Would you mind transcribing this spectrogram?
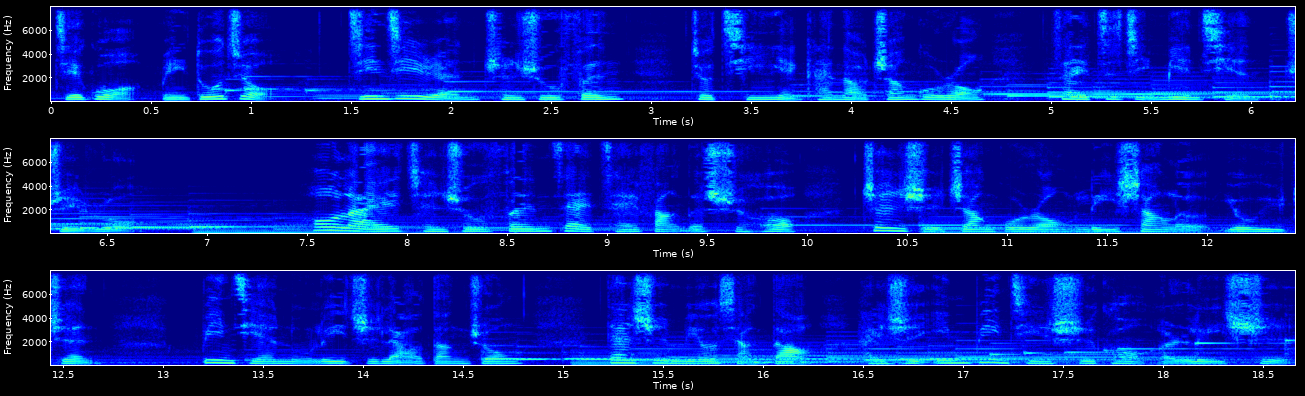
结果没多久，经纪人陈淑芬就亲眼看到张国荣在自己面前坠落。后来，陈淑芬在采访的时候证实，张国荣罹上了忧郁症，并且努力治疗当中，但是没有想到还是因病情失控而离世。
